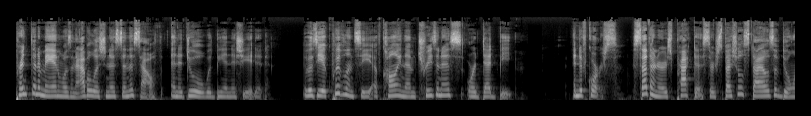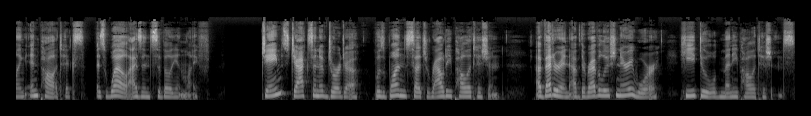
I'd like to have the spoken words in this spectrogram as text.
Print that a man was an abolitionist in the South and a duel would be initiated. It was the equivalency of calling them treasonous or deadbeat. And of course, Southerners practiced their special styles of dueling in politics as well as in civilian life. James Jackson of Georgia was one such rowdy politician. A veteran of the Revolutionary War, he dueled many politicians.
